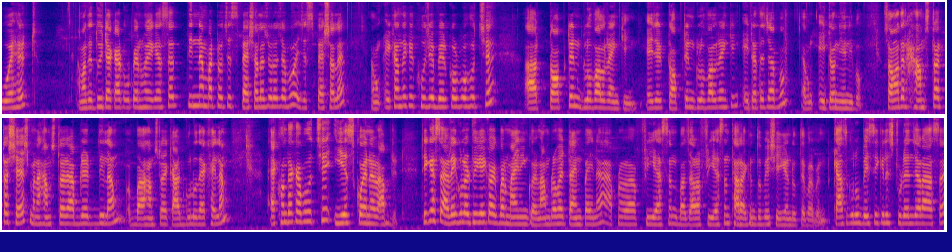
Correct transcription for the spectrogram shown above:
গো হেড আমাদের দুইটা কার্ড ওপেন হয়ে গেছে। তিন নাম্বারটা হচ্ছে স্পেশালে চলে যাব, এই যে স্পেশালে এবং এখান থেকে খুঁজে বের করব হচ্ছে আর টপ টেন গ্লোবাল র্যাঙ্কিং এই যে টপ টেন গ্লোবাল র্যাঙ্কিং এটাতে যাব এবং এইটাও নিয়ে নিব। সো আমাদের হামস্টারটা শেষ মানে হামস্টারের আপডেট দিলাম বা হামস্টারের কার্ডগুলো দেখাইলাম। এখন দেখাবো হচ্ছে ইএস কয়েনের আপডেট ঠিক আছে? আর রেগুলার ঢুকে কয়েকবার মাইনিং করেন। আমরা ভাই টাইম পাই না। আপনারা ফ্রি আছেন বা যারা ফ্রি আছেন, তারা কিন্তু বেশি এখানে ঢুকতে পারবেন। কাজগুলো বেসিক্যালি স্টুডেন্ট যারা আছে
